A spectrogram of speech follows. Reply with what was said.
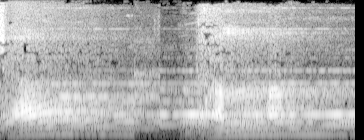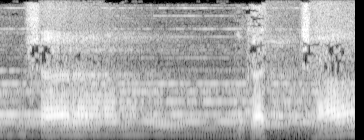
गच्छा धर्म शर गर गच्छा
